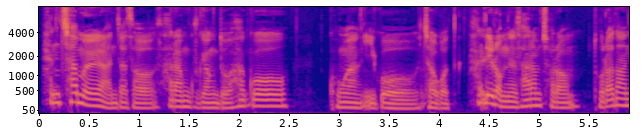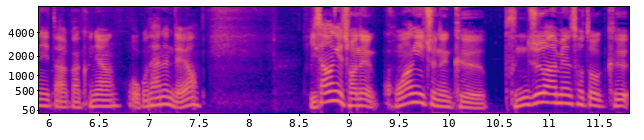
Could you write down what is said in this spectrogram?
한참을 앉아서 사람 구경도 하고 공항 이곳 저곳 할 일 없는 사람처럼 돌아다니다가 그냥 오곤 하는데요. 이상하게 저는 공항이 주는 그 분주하면서도 그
